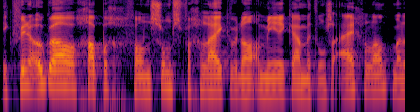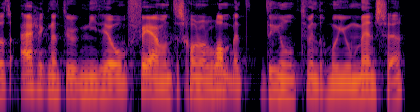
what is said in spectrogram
ik vind het ook wel grappig van soms vergelijken we dan Amerika met ons eigen land, maar dat is eigenlijk natuurlijk niet heel fair, want het is gewoon een land met 320 miljoen mensen.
